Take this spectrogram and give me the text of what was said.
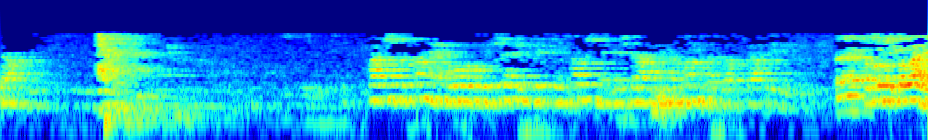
Дякую. Перше питання про бюджет Київської селищної територіальної громади на 25 рік. Е, Шановні колеги,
